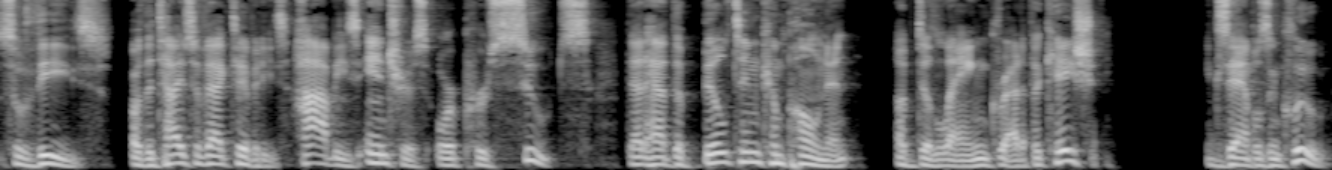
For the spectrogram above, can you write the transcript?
So these are the types of activities, hobbies, interests, or pursuits that have the built in component of delaying gratification. Examples include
